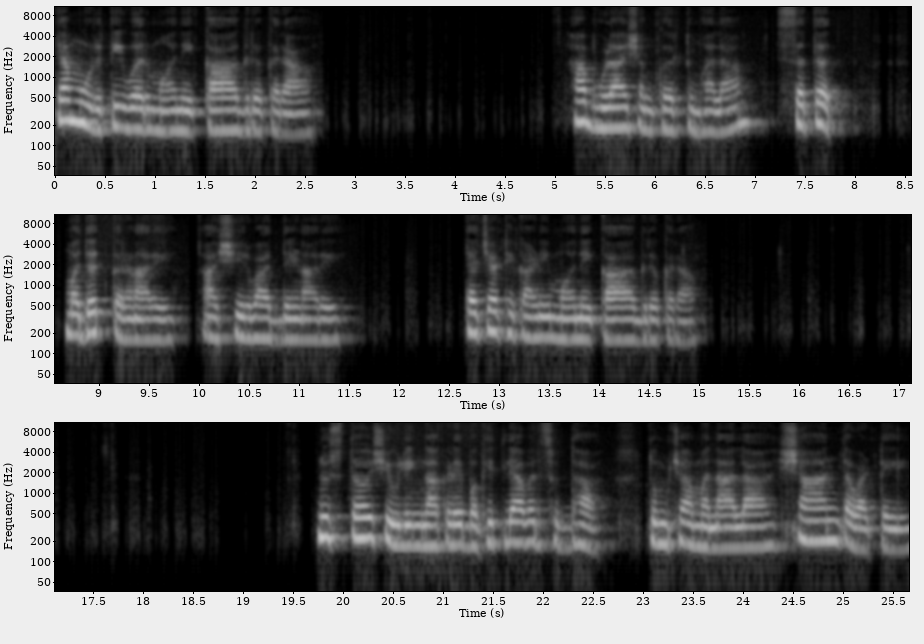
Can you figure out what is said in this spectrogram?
त्या मूर्तीवर मन एकाग्र करा. हा भोळा शंकर तुम्हाला सतत मदत करणारे आशीर्वाद देणारे त्याच्या ठिकाणी मन एकाग्र करा. नुसतं शिवलिंगाकडे बघितल्यावर सुद्धा तुमच्या मनाला शांत वाटेल.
